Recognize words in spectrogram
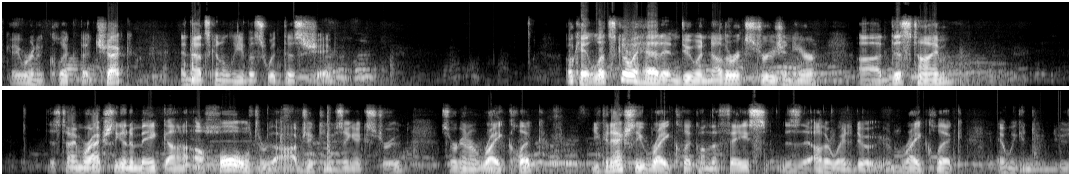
Okay, we're going to click the check, and that's going to leave us with this shape. Okay, let's go ahead and do another extrusion here. Uh, this time, This time we're actually going to make a, a, hole through the object using extrude. So we're going to right click. You can actually right click on the face. This is the other way to do it. You right click and we can do new.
